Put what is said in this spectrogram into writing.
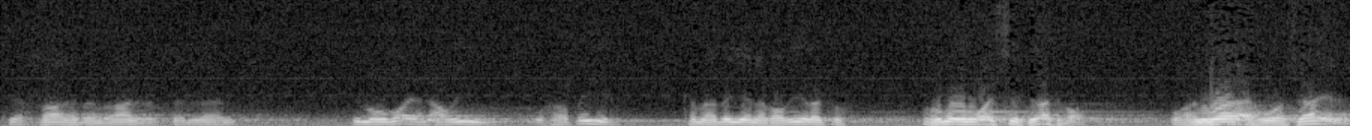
الشيخ صالح بن غانم السلام في موضوع عظيم وخطير كما بين فضيلته وهو موضوع الشرك الأكبر وأنواعه ووسائله.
